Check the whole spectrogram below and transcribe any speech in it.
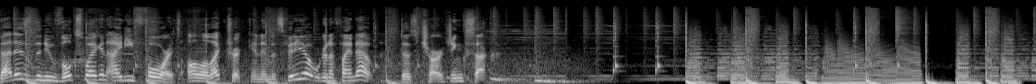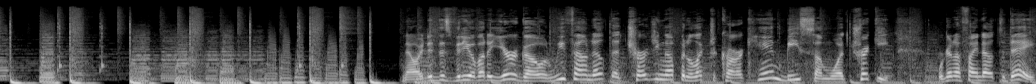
That is the new Volkswagen ID4. It's all electric, and in this video, we're gonna find out, does charging suck? Now I did this video about a year ago and we found out that charging up an electric car can be somewhat tricky. We're gonna find out today,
